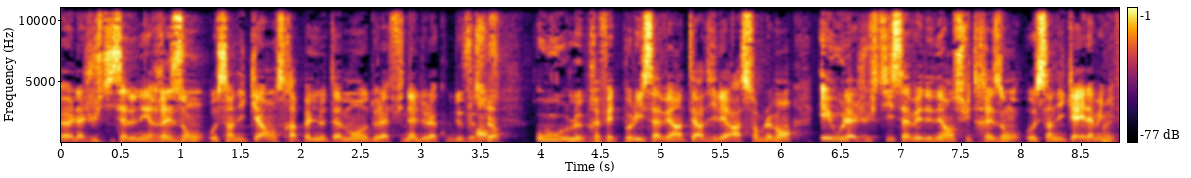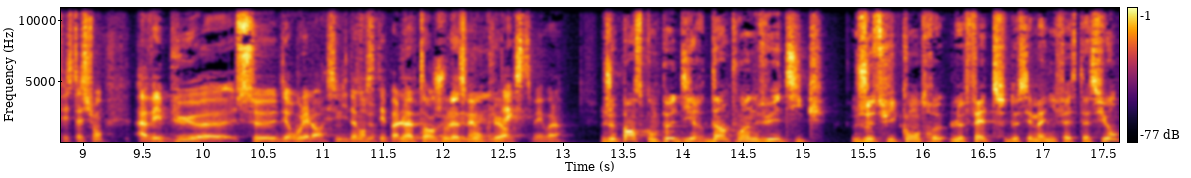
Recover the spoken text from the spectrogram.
euh, la justice a donné raison aux syndicats. On se rappelle notamment de la finale de la Coupe de France, où le préfet de police avait interdit les rassemblements et où la justice avait donné ensuite raison aux syndicats et la manifestation avait pu euh, se dérouler. Alors évidemment, c'était pas Nathan, le, je vous laisse même conclure. contexte, mais voilà. Je pense qu'on peut dire d'un point de vue éthique je suis contre le fait de ces manifestations,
